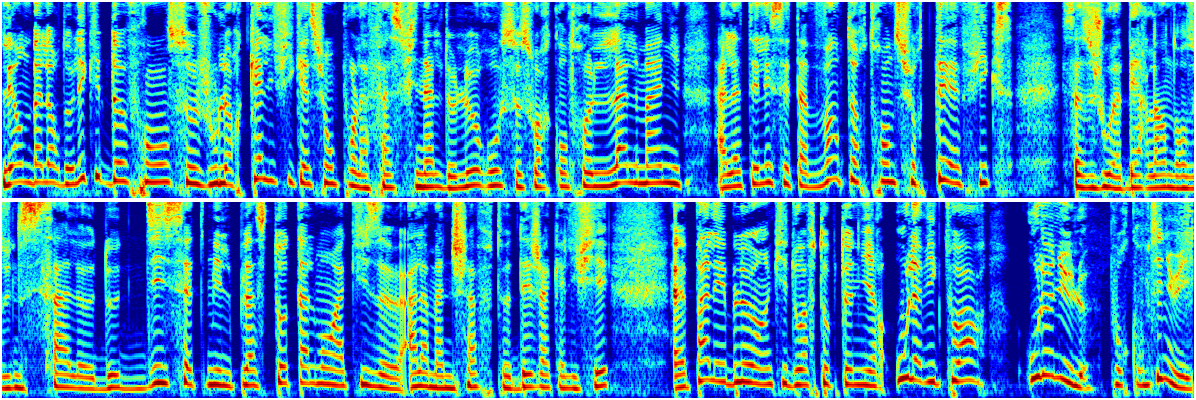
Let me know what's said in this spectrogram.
Les handballeurs de l'équipe de France jouent leur qualification pour la phase finale de l'Euro ce soir contre l'Allemagne. À la télé, c'est à 20h30 sur TFX. Ça se joue à Berlin dans une salle de 17 000 places totalement acquises à la Mannschaft déjà qualifiée. Euh, pas les Bleus hein, qui doivent obtenir ou la victoire ou le nul pour continuer.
